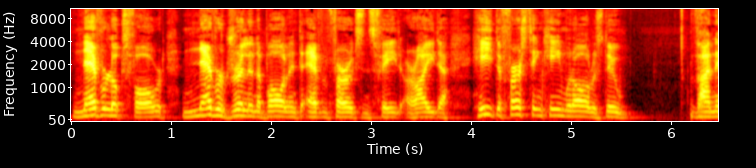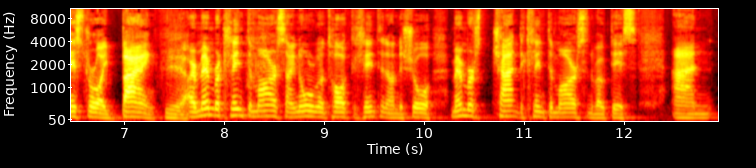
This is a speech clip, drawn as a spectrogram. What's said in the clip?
Never looks forward, never drilling a ball into Evan Ferguson's feet or Idah. He, the first thing Keane would always do. Van Nistelrooy, bang. Yeah. I remember Clinton Morrison. I know we're going to talk to Clinton on the show. I remember chatting to Clinton Morrison about this, and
